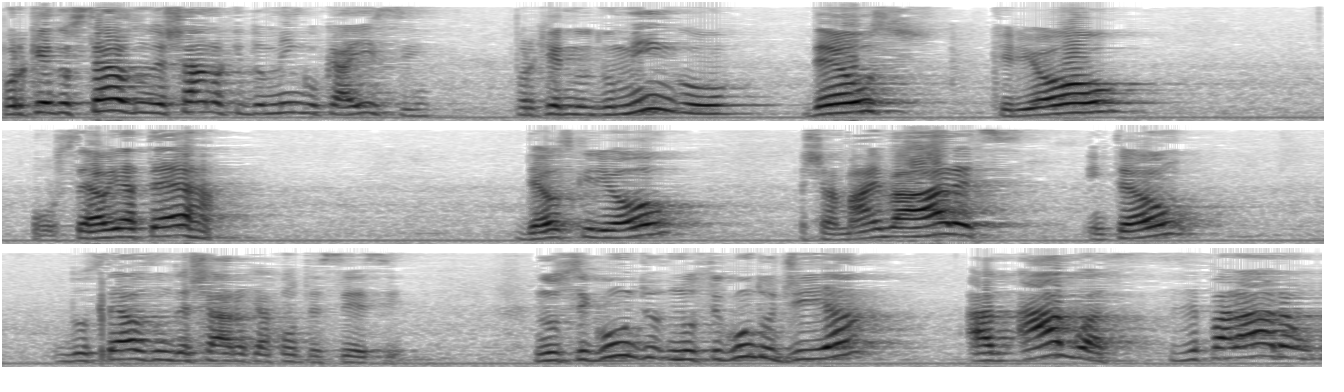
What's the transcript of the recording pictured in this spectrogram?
Porque dos céus não deixaram que domingo caísse, porque no domingo Deus criou o céu e a terra. Deus criou Shammai Baaretz. Então, dos céus não deixaram que acontecesse. No segundo, no segundo dia, as águas se separaram.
